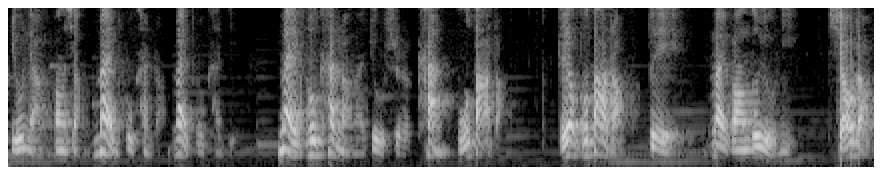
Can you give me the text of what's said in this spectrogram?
有两个方向，卖出看涨，卖出看跌。卖出看涨呢就是看不大涨，只要不大涨对卖方都有利，小涨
